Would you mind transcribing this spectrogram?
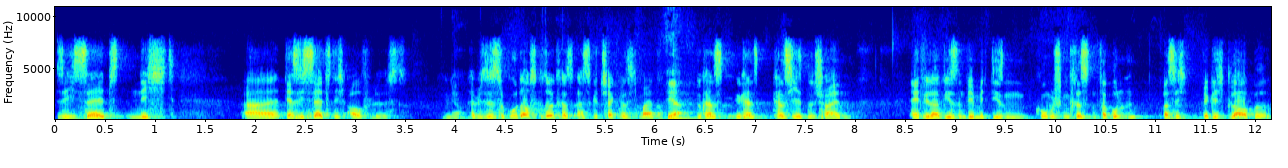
sich selbst nicht, äh, der sich selbst nicht auflöst? Ja. Habe ich das so gut ausgedrückt? Hast, hast du gecheckt, was ich meine? Ja. Du kannst, du kannst, kannst dich jetzt entscheiden. Entweder wie sind wir mit diesen komischen Christen verbunden, was ich wirklich glaube,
